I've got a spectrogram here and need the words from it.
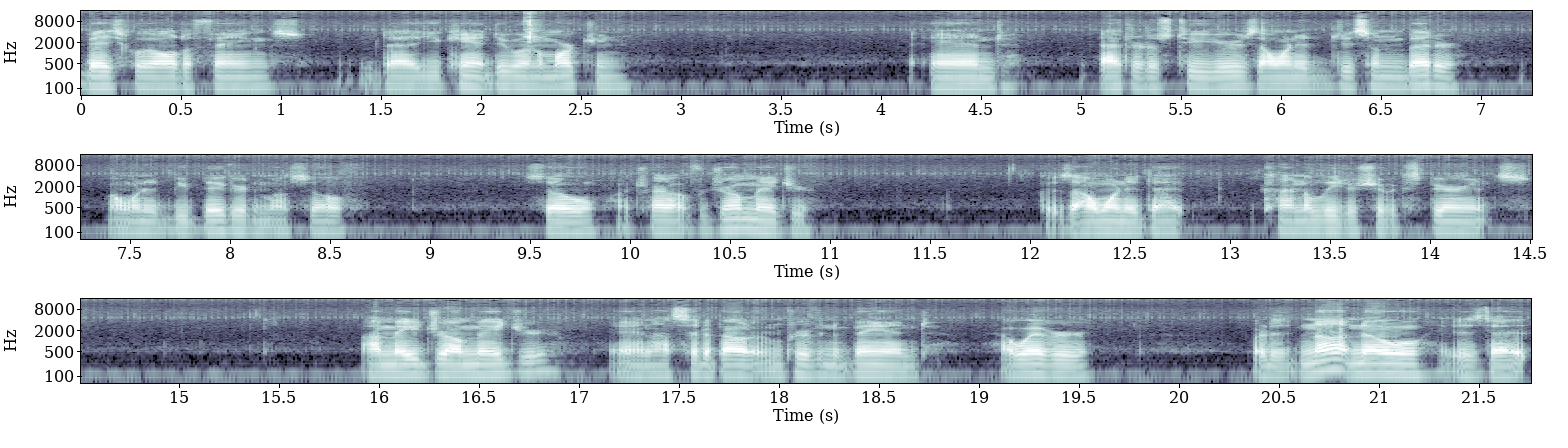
basically all the things that you can't do in a marching. And after those two years, I wanted to do something better. I wanted to be bigger than myself. So I tried out for drum major because I wanted that kind of leadership experience. I made drum major and I set about improving the band. However, what I did not know is that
